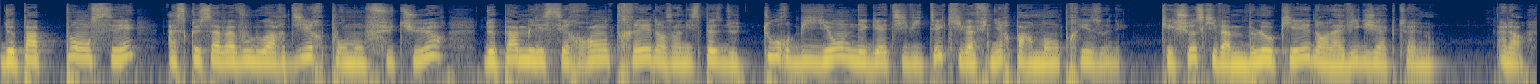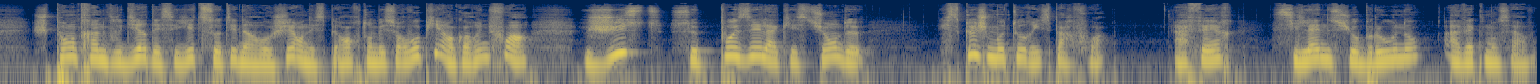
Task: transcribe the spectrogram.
de pas penser à ce que ça va vouloir dire pour mon futur, de pas me laisser rentrer dans un espèce de tourbillon de négativité qui va finir par m'emprisonner, quelque chose qui va me bloquer dans la vie que j'ai actuellement. Alors, je suis pas en train de vous dire d'essayer de sauter d'un rocher en espérant retomber sur vos pieds, encore une fois. Hein. Juste se poser la question de est-ce que je m'autorise parfois à faire Silencio Bruno avec mon cerveau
